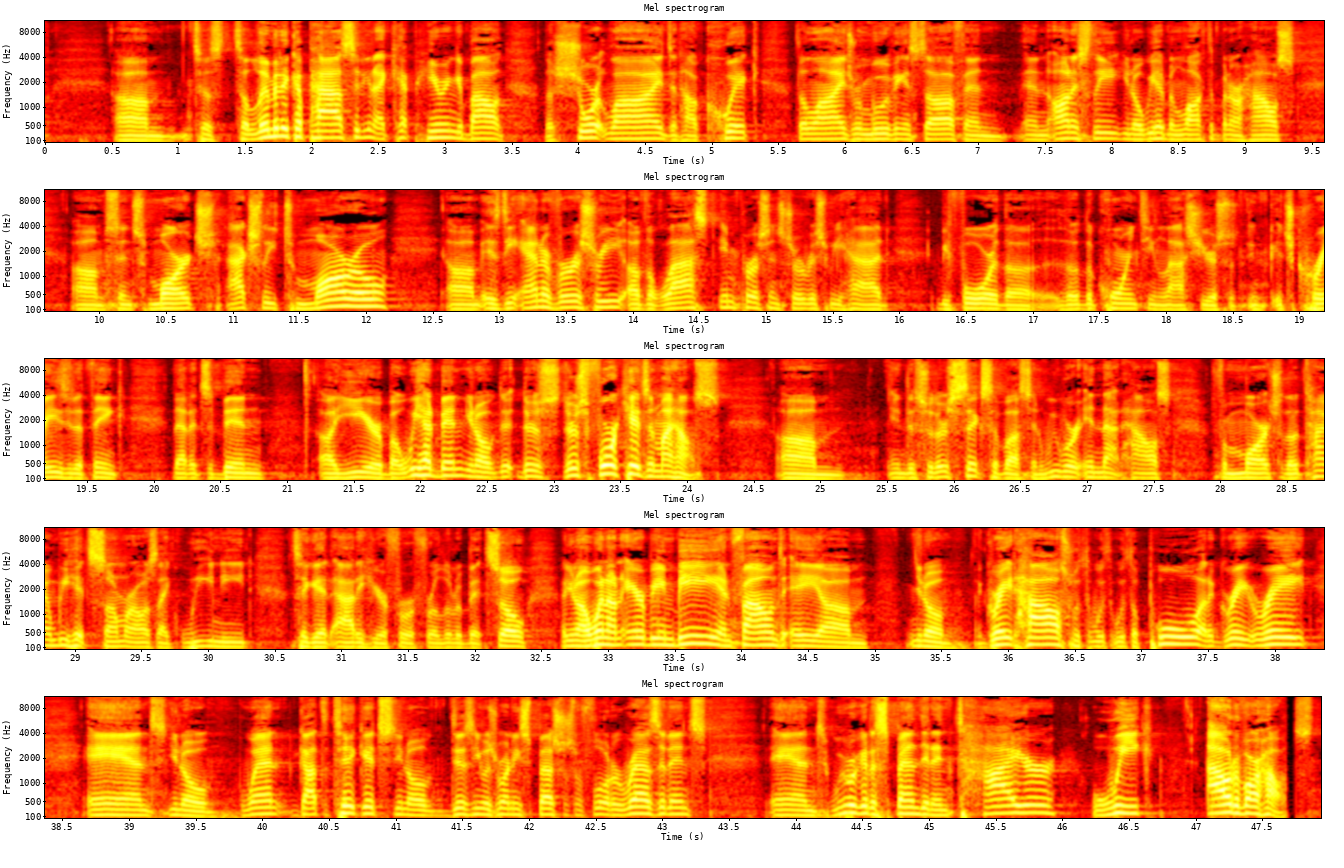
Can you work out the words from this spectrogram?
um, to, to limited capacity, and I kept hearing about the short lines and how quick the lines were moving and stuff. And and honestly, you know, we had been locked up in our house um, since March. Actually, tomorrow um, is the anniversary of the last in-person service we had before the, the, the quarantine last year. So it's crazy to think that it's been a year. But we had been, you know, there's there's four kids in my house. Um, the, so there's six of us, and we were in that house from March. So the time we hit summer, I was like, we need to get out of here for, for a little bit. So, you know, I went on Airbnb and found a, um, you know, a great house with, with, with a pool at a great rate. And, you know, went, got the tickets. You know, Disney was running specials for Florida residents. And we were going to spend an entire week out of our house.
